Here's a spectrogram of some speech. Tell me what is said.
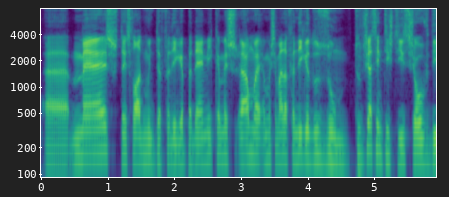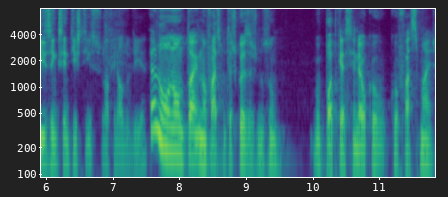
Uh, mas tem-se falado muito da fadiga pandémica, mas há uma, uma chamada fadiga do Zoom. Tu já sentiste isso? Já houve dizem que sentiste isso no final do dia? Eu não, não, tenho, não faço muitas coisas no Zoom. o podcast ainda é o que eu, que eu faço mais.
